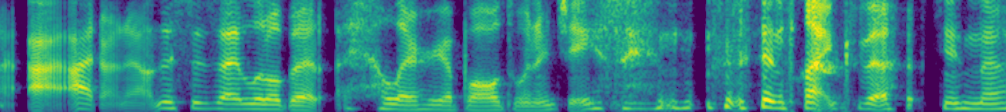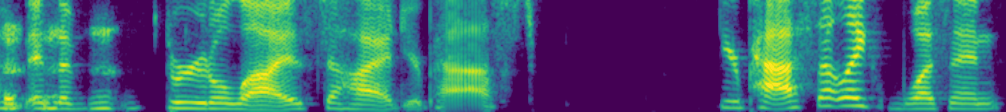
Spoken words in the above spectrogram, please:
I, I don't know. This is a little bit Hilaria Baldwin adjacent in like the in the in the brutal lies to hide your past your past that like wasn't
